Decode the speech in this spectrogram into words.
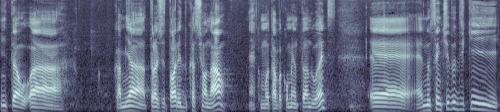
Então, a, a minha trajetória educacional, né, como eu estava comentando antes, é, é no sentido de que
